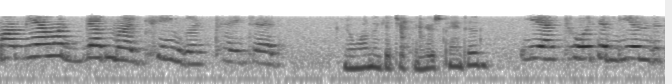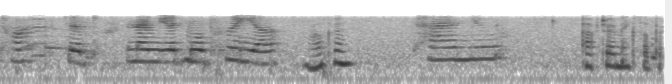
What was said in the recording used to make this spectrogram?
Mommy, I want to get my fingers painted. You want to get your fingers painted? Yes, towards the end of the toilet, and then get more prettier. Okay. Can you? After I make supper.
